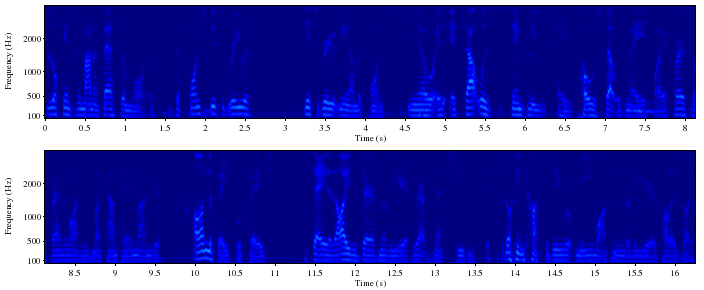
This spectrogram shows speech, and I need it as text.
look into the manifesto more. If there's a point you disagree with, disagree with me on the point. You know, it, it that was simply a post that was made mm-hmm. by a personal friend of mine who's my campaign manager on the Facebook page to say that I deserve another year to represent the students. It's nothing got to do with me wanting another year of college life.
